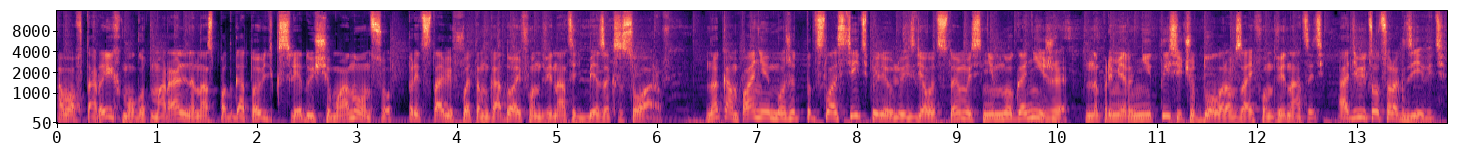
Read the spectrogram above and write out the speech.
А во-вторых, могут морально нас подготовить к следующему анонсу, представив в этом году iPhone 12 без аксессуаров. Но компания может подсластить пилюлю и сделать стоимость немного ниже. Например, не 1000 долларов за iPhone 12, а 949.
